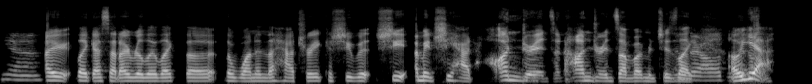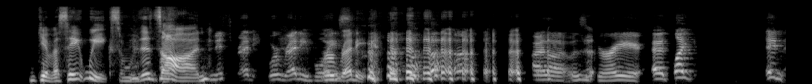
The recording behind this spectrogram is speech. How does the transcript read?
Yeah. I like I said, I really like the the one in the hatchery because she was she. I mean, she had hundreds and hundreds of them, and she's And like, "Oh yeah, give us eight weeks and it's on. And it's ready. We're ready, boys. We're ready." I thought it was great. And like, and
